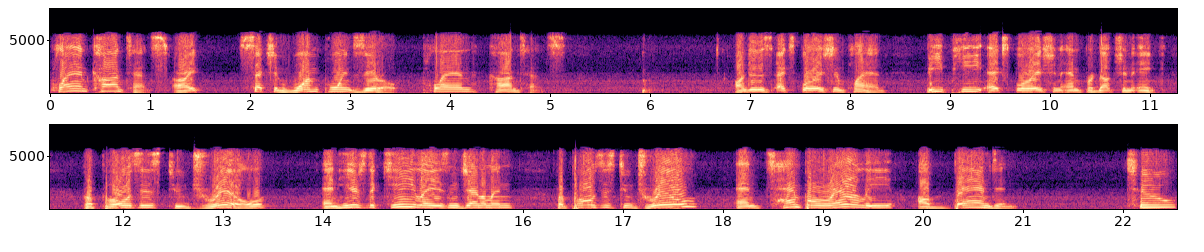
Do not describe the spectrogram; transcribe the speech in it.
Plan contents. Alright, section 1.0. Plan contents. Under this exploration plan, BP Exploration and Production Inc. proposes to drill, and here's the key, ladies and gentlemen, proposes to drill and temporarily abandon two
